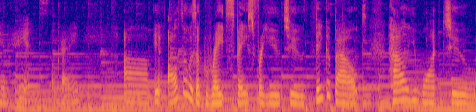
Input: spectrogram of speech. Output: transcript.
enhance, okay? Um, it also is a great space for you to think about how you want to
